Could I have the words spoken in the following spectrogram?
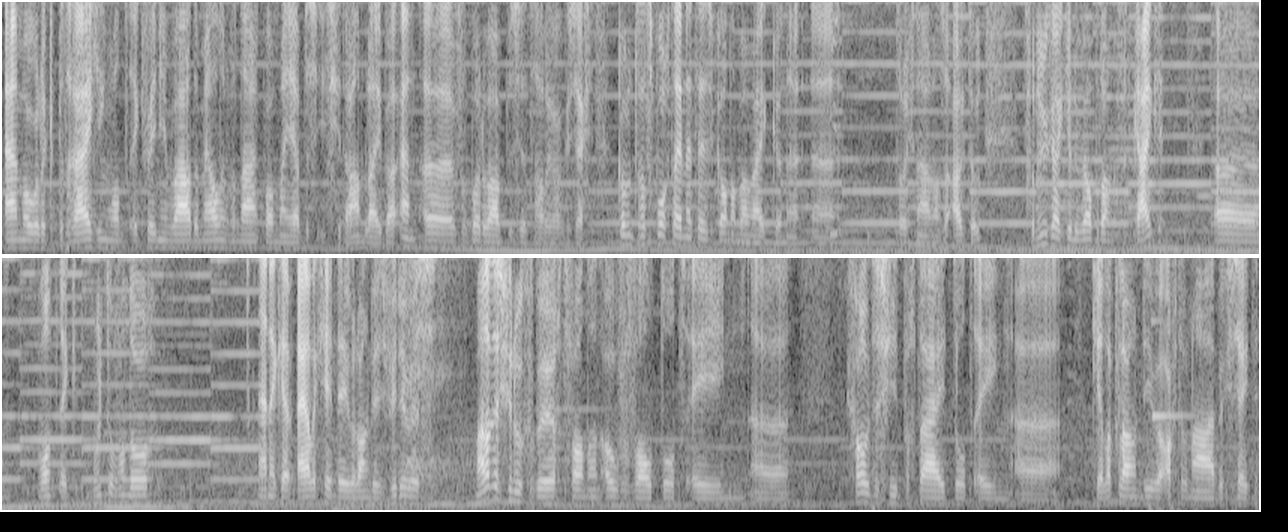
en mogelijke bedreiging, want ik weet niet waar de melding vandaan kwam, maar je hebt dus iets gedaan blijkbaar. En eh, verboden wapenbezit had ik al gezegd. Kom transporteenheid deze kant op bij mij kunnen eh, terug naar onze auto. Voor nu ga ik jullie wel bedanken voor het kijken. Ehm, want ik moet er vandoor. En ik heb eigenlijk geen idee hoe lang deze video is. Maar er is genoeg gebeurd van een overval tot een eh, grote schietpartij tot een uh, killer clown die we achterna hebben gezeten.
